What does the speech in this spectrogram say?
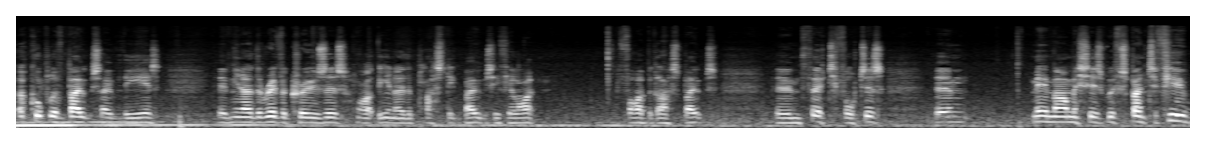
a couple of boats over the years, um, you know, the river cruisers, like the, you know, the plastic boats, if you like, fiberglass boats um, 30 footers. Um, me and my missus, we've spent a few,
